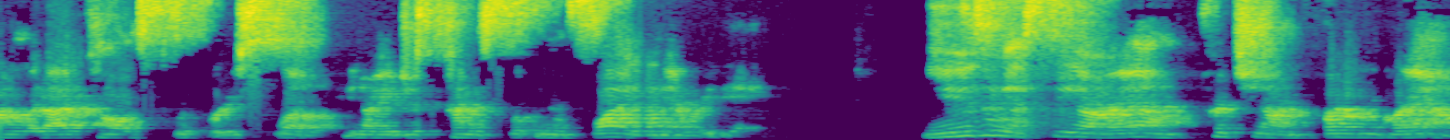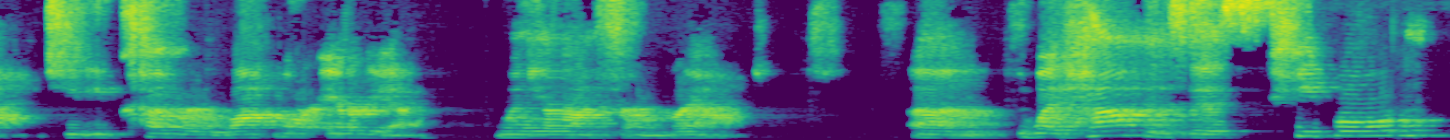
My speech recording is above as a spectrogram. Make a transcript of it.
on what I call a slippery slope. You know, you're just kind of slipping and sliding every day. Using a CRM puts you on firm ground. You, you cover a lot more area when you're on firm ground um, what happens is people,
